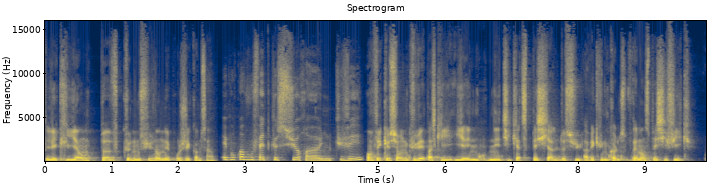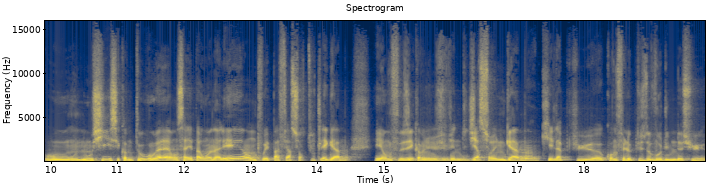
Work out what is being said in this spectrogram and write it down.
les clients peuvent que nous suivre dans des projets comme ça. Et pourquoi vous faites que sur une cuvée? On fait que sur une cuvée parce qu'il y a une, une étiquette spéciale dessus avec une colle vraiment spécifique où nous aussi, c'est comme tout, ouais, on savait pas où on allait, on pouvait pas faire sur toutes les gammes et on faisait, comme je viens de dire, sur une gamme qui est la plus, euh, qu'on fait le plus de volume dessus,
